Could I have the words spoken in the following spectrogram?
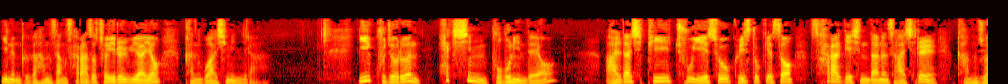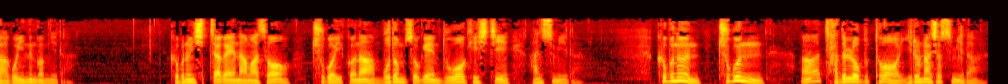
이는 그가 항상 살아서 저희를 위하여 간구하심이니라. 이 구절은 핵심 부분인데요. 알다시피 주 예수 그리스도께서 살아계신다는 사실을 강조하고 있는 겁니다. 그분은 십자가에 남아서 죽어 있거나 무덤 속에 누워 계시지 않습니다. 그분은 죽은 어, 자들로부터 일어나셨습니다.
